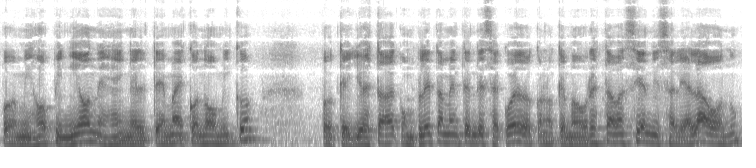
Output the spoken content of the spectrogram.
por mis opiniones en el tema económico, porque yo estaba completamente en desacuerdo con lo que Maduro estaba haciendo y salí a la ONU.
